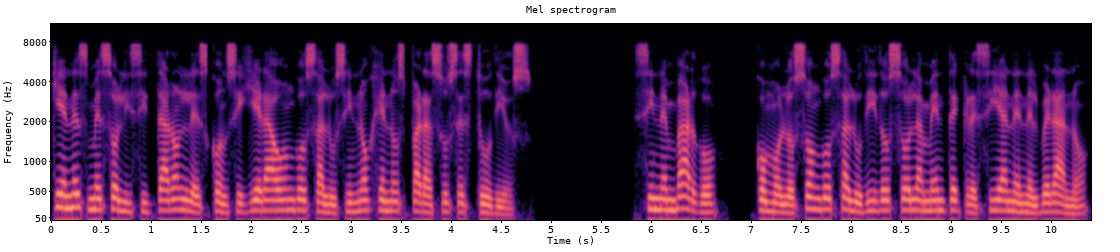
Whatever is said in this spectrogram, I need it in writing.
quienes me solicitaron les consiguiera hongos alucinógenos para sus estudios. Sin embargo, como los hongos aludidos solamente crecían en el verano,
